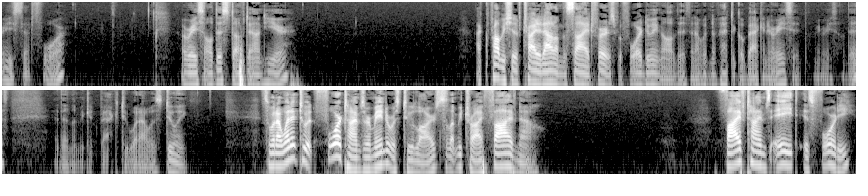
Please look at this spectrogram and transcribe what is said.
Erase that 4. Erase all this stuff down here. I probably should have tried it out on the side first before doing all of this, and I wouldn't have had to go back and erase it. Let me erase all this, and then let me get back to what I was doing. So when I went into it four times, the remainder was too large, so let me try 5 now. 5 times 8 is 40.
